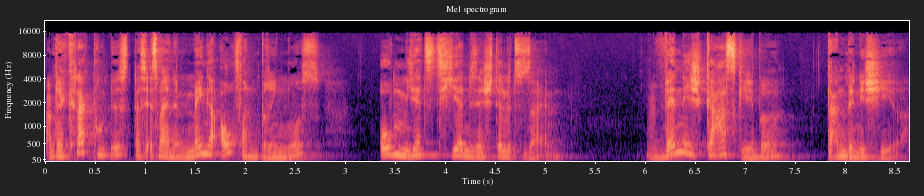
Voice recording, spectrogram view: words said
Aber der Knackpunkt ist, dass ich erstmal eine Menge Aufwand bringen muss, um jetzt hier an dieser Stelle zu sein. Wenn ich Gas gebe, dann bin ich hier.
